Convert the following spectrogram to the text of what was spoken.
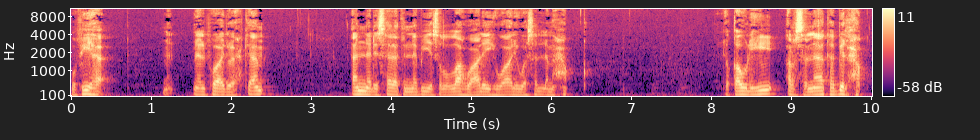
وفيها من الفوائد والأحكام أن رسالة النبي صلى الله عليه وآله وسلم حق. لقوله أرسلناك بالحق.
